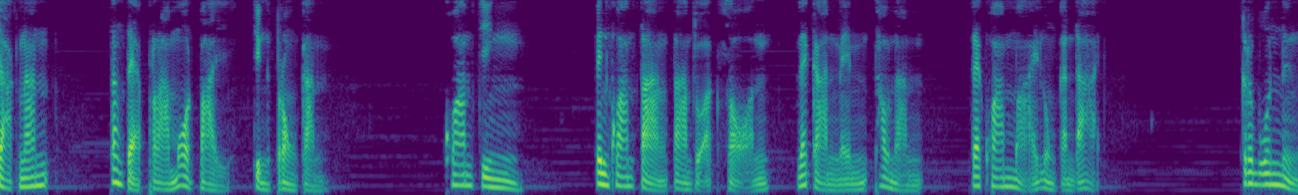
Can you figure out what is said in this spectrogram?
จากนั้นตั้งแต่ปราโมทไปจึงตรงกัน ความจริงเป็นความต่างตามตัวอักษร และการเน้นเท่านั้น แต่ความหมายลงกันได้ กระบวนหนึ่ง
